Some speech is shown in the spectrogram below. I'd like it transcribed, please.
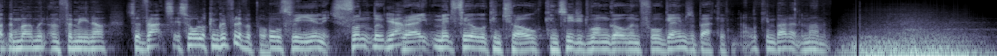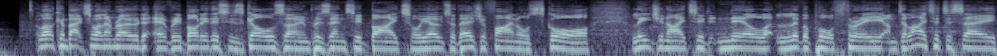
at the moment on Firmino. So that's it's all looking good for Liverpool. All three units. Front look yeah. great. Midfield control. Conceded one goal in four games. Are back. Not looking bad at the moment. Welcome back to Elland Road, everybody. This is Goal Zone presented by Toyota. There's your final score Leeds United nil, Liverpool 3. I'm delighted to say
